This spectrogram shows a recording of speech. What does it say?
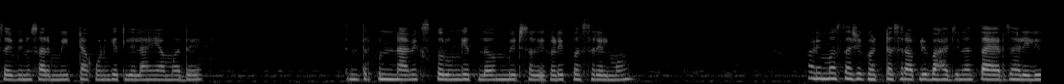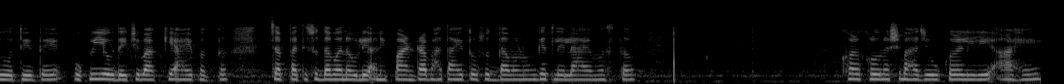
चवीनुसार मीठ टाकून घेतलेलं आहे यामध्ये. त्यानंतर पुन्हा मिक्स करून घेतलं. मीठ सगळीकडे पसरेल मग. आणि मस्त अशी घट्टसर आपली भाजीनं तयार झालेली होती. ते उकळी येऊ द्यायची बाकी आहे फक्त. चपातीसुद्धा बनवली आणि पांढरा भात आहे तो सुद्धा बनवून घेतलेला आहे मस्त. खळखळून अशी भाजी उकळलेली आहे.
